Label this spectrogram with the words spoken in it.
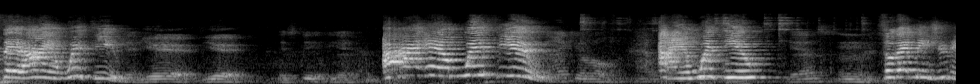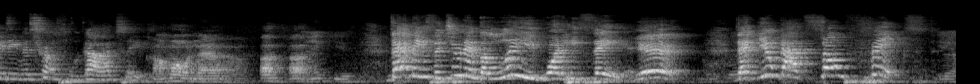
said, I am with you, Yeah. Yeah, yeah. They still, yeah. I am with you. Thank you, Lord. I am with you. Yes. Mm. So that means you didn't even trust what God said. Come on now. Thank you. That means that you didn't believe what he said. yeah. Okay. That you got so fixed Yeah.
